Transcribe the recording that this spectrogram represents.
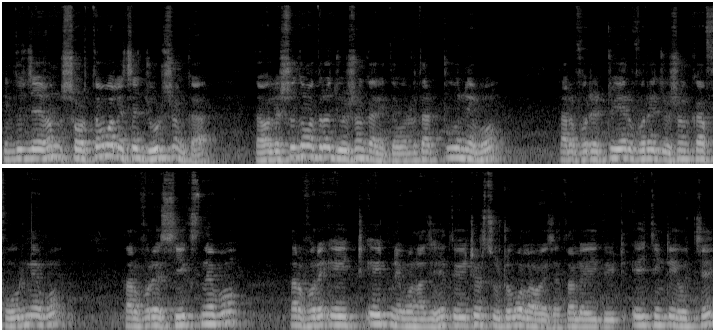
কিন্তু যখন শর্ত বলেছে জোড় সংখ্যা তাহলে শুধুমাত্র জোড় সংখ্যা নিতে পারবে তার টু নেব, তারপরে টু এর পরে জোড় সংখ্যা ফোর নেব, তারপরে সিক্স নেব, তারপরে এইট এইট নেব না, যেহেতু এইটের ছোটো বলা হয়েছে, তাহলে এই দুই এই তিনটেই হচ্ছে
